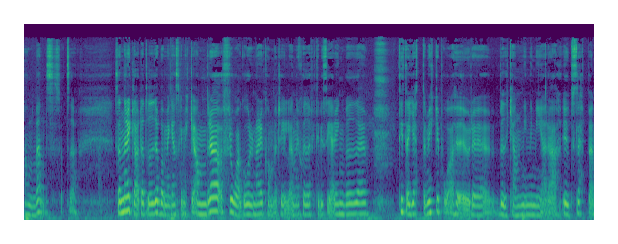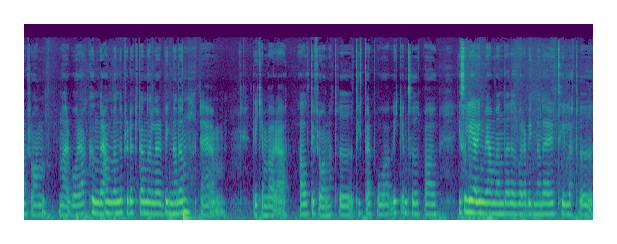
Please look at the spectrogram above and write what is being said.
används. Så att säga. Sen är det klart att vi jobbar med ganska mycket andra frågor när det kommer till energieffektivisering. Vi eh, tittar jättemycket på hur eh, vi kan minimera utsläppen från när våra kunder använder produkten eller byggnaden. Ehm, det kan vara allt ifrån att vi tittar på vilken typ av isolering vi använder i våra byggnader till att vi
